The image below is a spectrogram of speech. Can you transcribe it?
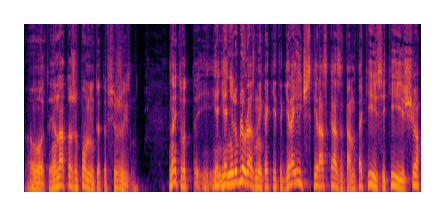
Вот. И она тоже помнит это всю жизнь. Знаете, вот я, я не люблю разные какие-то героические рассказы, там, такие, сякие, еще.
